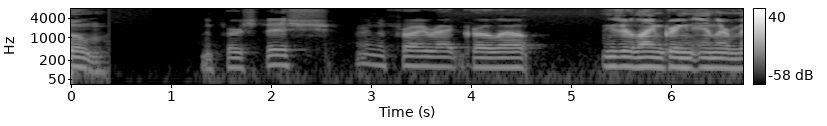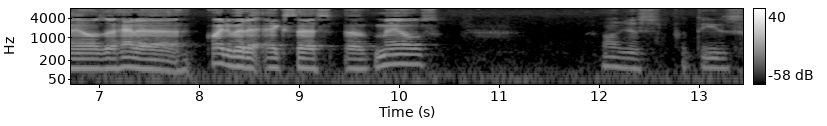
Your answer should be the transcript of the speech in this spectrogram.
Boom. The first fish are in the fry rack grow out. These are lime green Endler males. I had a quite a bit of excess of males. I'll just put these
